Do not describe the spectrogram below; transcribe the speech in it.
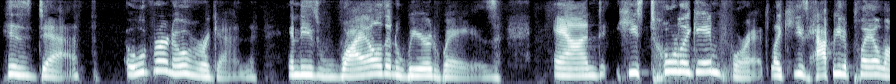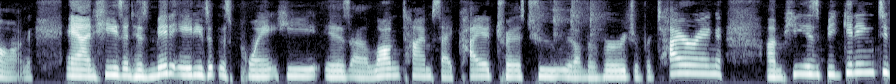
his death over and over again in these wild and weird ways and he's totally game for it. Like he's happy to play along. And he's in his mid 80s at this point. He is a longtime psychiatrist who is on the verge of retiring. Um, he is beginning to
